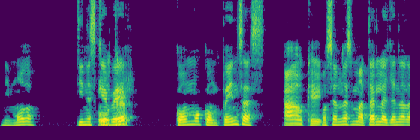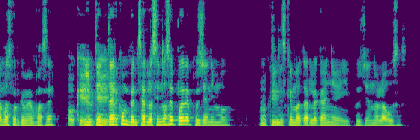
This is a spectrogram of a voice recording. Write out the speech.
ni modo. Tienes que ver cómo compensas. Ah, ok. O sea, no es matarla ya nada más porque me pasé. Ok. Intentar compensarlo. Si no se puede, pues ya ni modo. Tienes que matar la caña y pues ya no la usas.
